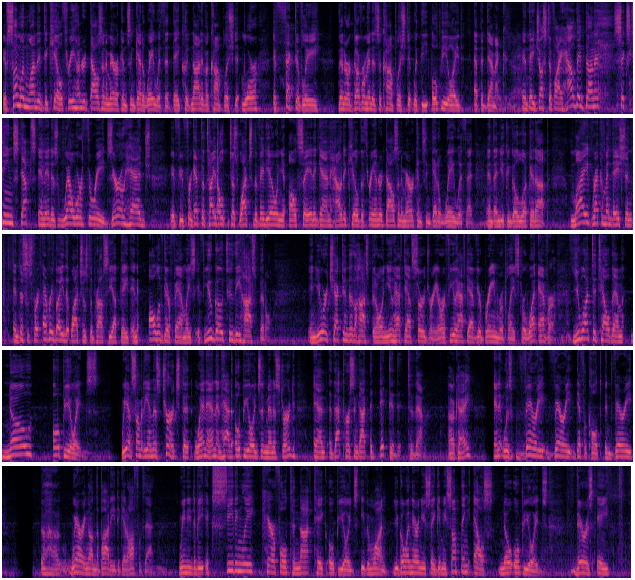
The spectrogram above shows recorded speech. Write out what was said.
If someone wanted to kill 300,000 Americans and get away with it, they could not have accomplished it more effectively than our government has accomplished it with the opioid epidemic. Oh, and they justify how they've done it 16 steps, and it is well worth the read. Zero Hedge. If you forget the title, just watch the video and you, I'll say it again How to Kill the 300,000 Americans and Get Away with It. And then you can go look it up. My recommendation, and this is for everybody that watches the Prophecy Update and all of their families, if you go to the hospital and you are checked into the hospital and you have to have surgery, or if you have to have your brain replaced, or whatever, you want to tell them no opioids. We have somebody in this church that went in and had opioids administered, and that person got addicted to them. Okay? And it was very, very difficult and very uh, wearing on the body to get off of that. We need to be exceedingly careful to not take opioids, even one. You go in there and you say, Give me something else, no opioids. There is a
